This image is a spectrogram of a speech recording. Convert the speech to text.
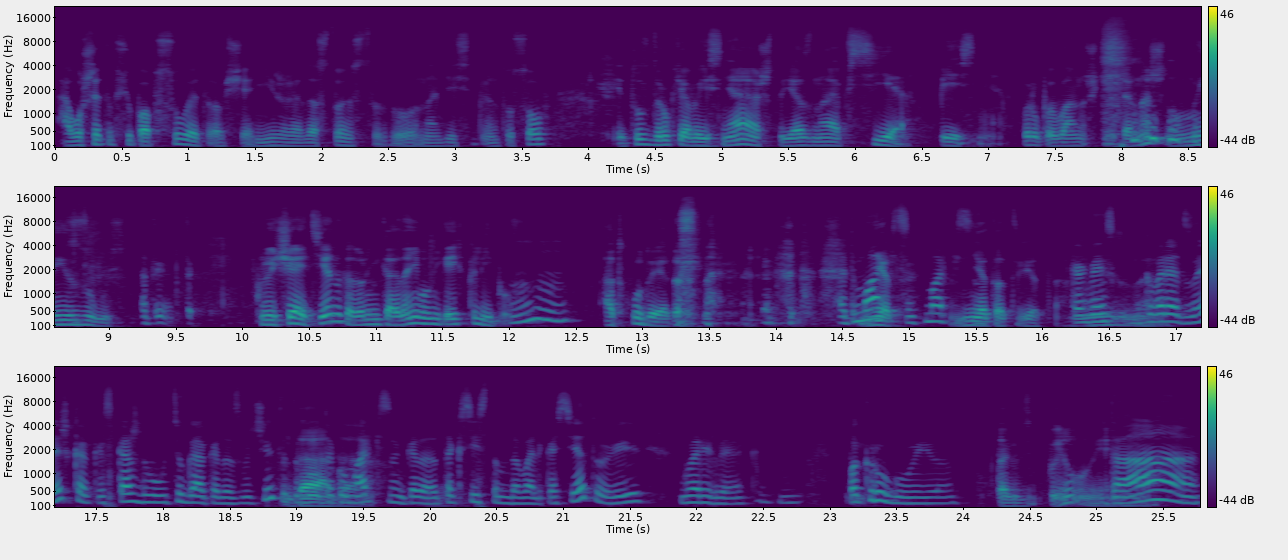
А уж это всю попсу, это вообще ниже достоинства было на 10 плинтусов. И тут вдруг я выясняю, что я знаю все песни группы Иванушки Интернешнл наизусть. А включая те, на которые никогда не было никаких клипов. Откуда я это знаю? Это маркетинг, нет, маркетинг. Нет ответа. Когда ну, из, говорят, знаешь, как из каждого утюга, когда звучит, это да, был такой да. маркетинг, когда таксистам давали кассету и говорили по кругу ее. Так было? Да.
